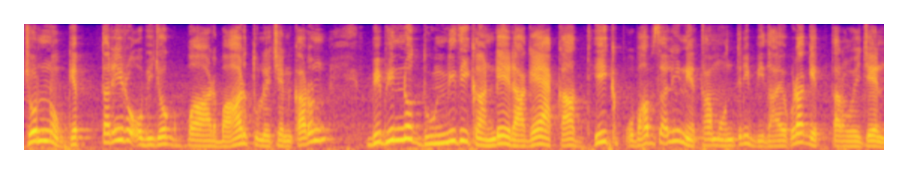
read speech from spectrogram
জন্য গ্রেপ্তারির অভিযোগ বারবার তুলেছেন, কারণ বিভিন্ন দুর্নীতিকাণ্ডের আগে একাধিক প্রভাবশালী নেতা মন্ত্রী বিধায়করা গ্রেপ্তার হয়েছেন।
